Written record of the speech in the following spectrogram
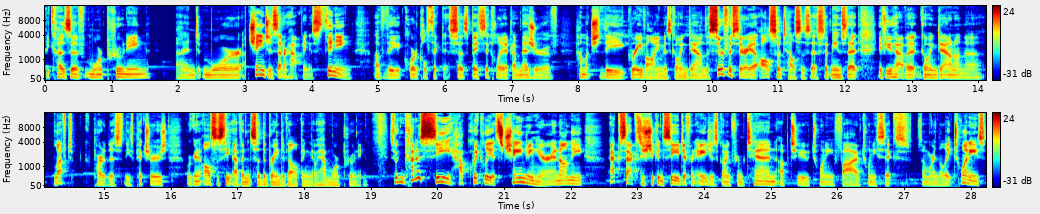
because of more pruning and more changes that are happening. It's thinning of the cortical thickness. So it's basically like a measure of how much the gray volume is going down. The surface area also tells us this. It means that if you have it going down on the left part of this these pictures, we're going to also see evidence of the brain developing that we have more pruning. So we can kind of see how quickly it's changing here. And on the x-axis, you can see different ages going from 10 up to 25, 26, somewhere in the late 20s.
